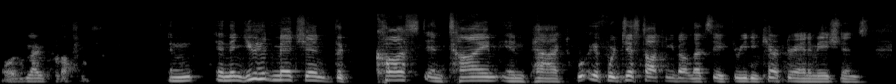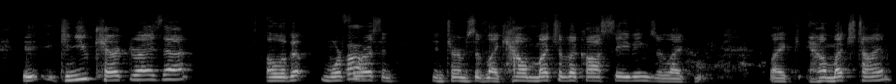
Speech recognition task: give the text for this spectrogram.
or live productions. And and then you had mentioned the cost and time impact. If we're just talking about, let's say, 3D character animations, can you characterize that a little bit more for uh, us in, in terms of like how much of a cost savings or like like how much time?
